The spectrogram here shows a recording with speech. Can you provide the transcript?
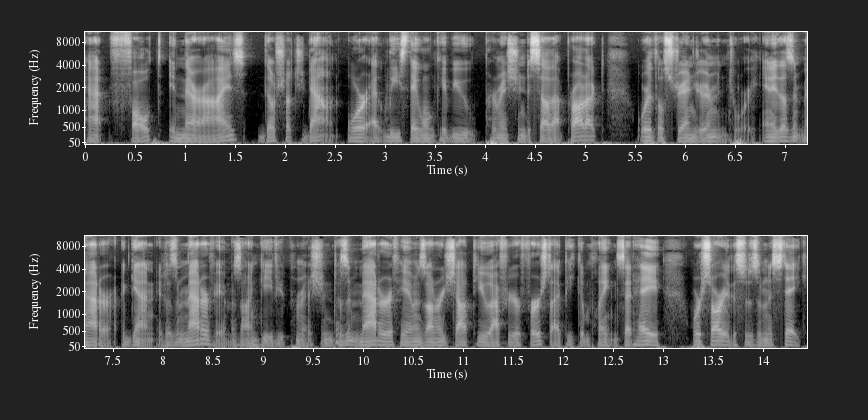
at fault in their eyes, they'll shut you down, or at least they won't give you permission to sell that product, or they'll strand your inventory. And it doesn't matter. Again, it doesn't matter if Amazon gave you permission. It doesn't matter if Amazon reached out to you after your first IP complaint and said, hey, we're sorry, this was a mistake.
